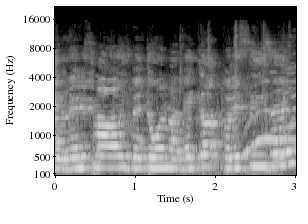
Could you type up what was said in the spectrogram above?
in Leonard Small. He's been doing my makeup for this season.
